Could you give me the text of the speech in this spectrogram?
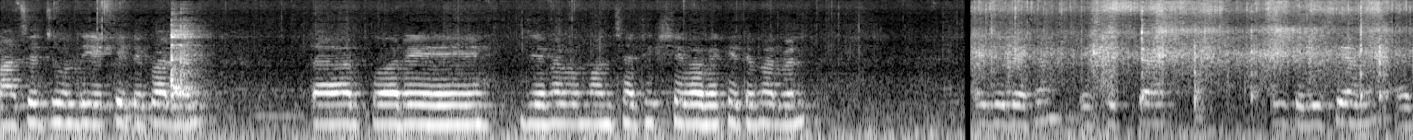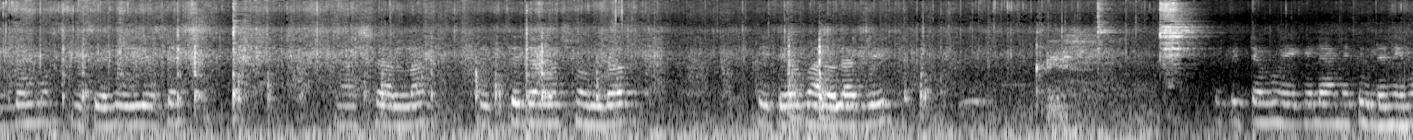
মাছের ঝোল দিয়ে খেতে পারবেন। তারপরে যেভাবে মন চায় ঠিক সেভাবে খেতে পারবেন। এই যে দেখেন, এই কুটটা উল্টে দিচ্ছি আমি, একদম মুচমুচে হয়ে গেছে। মাশাআল্লাহ, দেখতে যেমন সুন্দর, খেতেও ভালো লাগবে। পিঠটা হয়ে গেলে আমি তুলে নেব।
